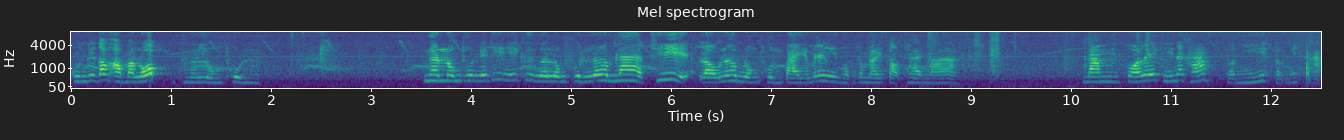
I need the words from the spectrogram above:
คุณก็ต้องเอามาลบเงินลงทุน เงินลงทุนในที่นี้คือเงินลงทุนเริ่มแรกที่เราเริ่มลงทุนไปยังไม่ได้มีผลกำไรตอบแทนมา นำตัวเลขนี้นะคะ ตัวนี้ตัวนี้ค่ะ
